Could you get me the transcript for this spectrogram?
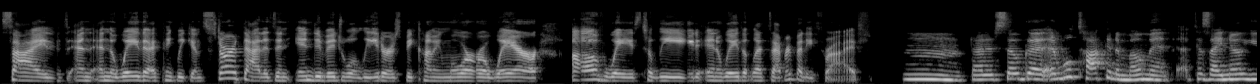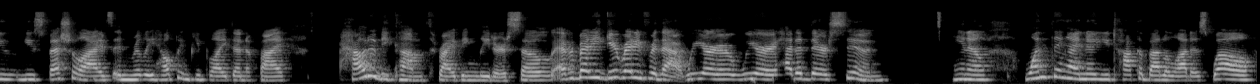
sides. And, and the way that I think we can start that is in individual leaders becoming more aware of ways to lead in a way that lets everybody thrive. Mm, that is so good. And we'll talk in a moment because I know you you specialize in really helping people identify how to become thriving leaders. So everybody get ready for that. We are we are headed there soon. You know, one thing I know you talk about a lot as well,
